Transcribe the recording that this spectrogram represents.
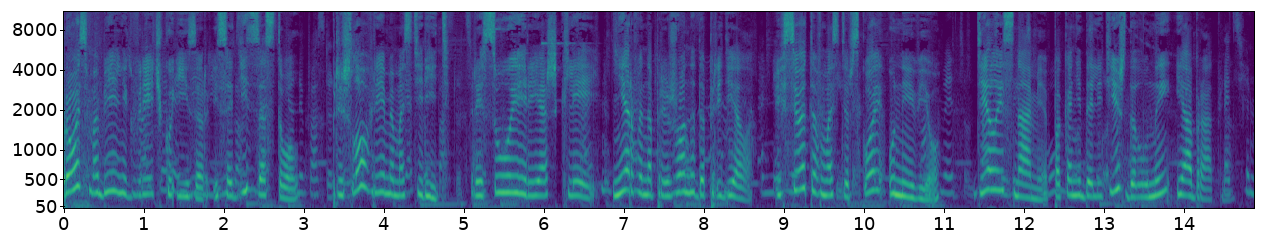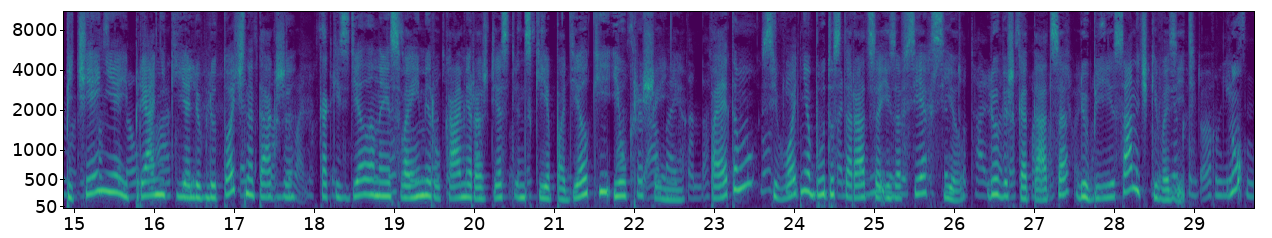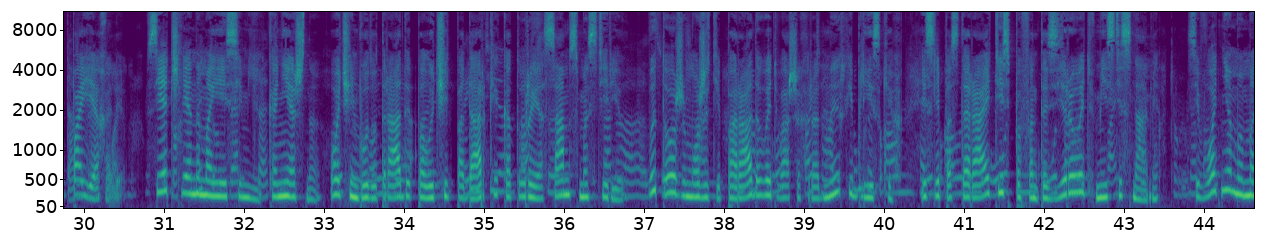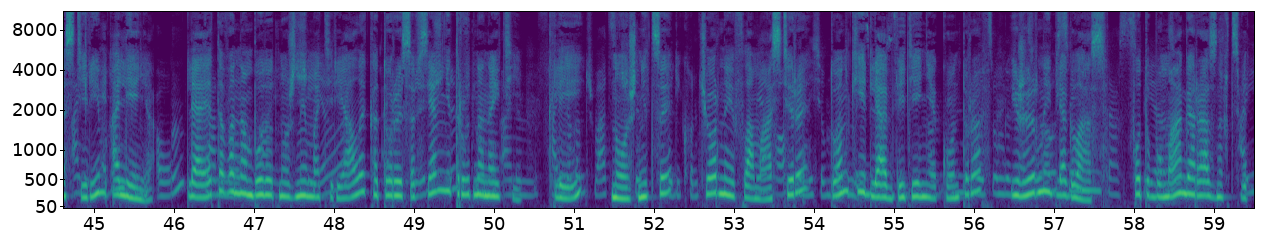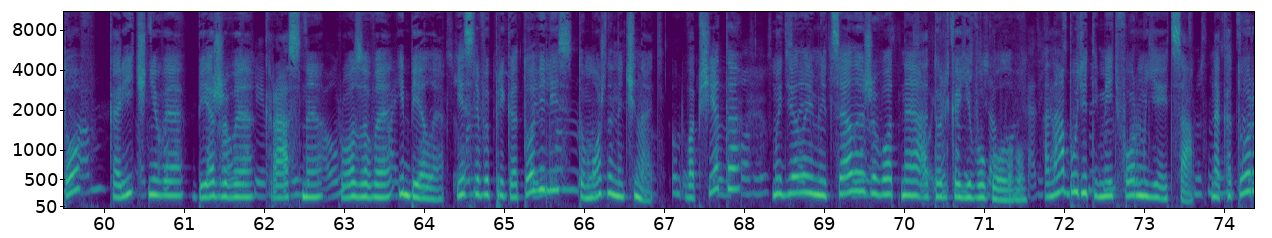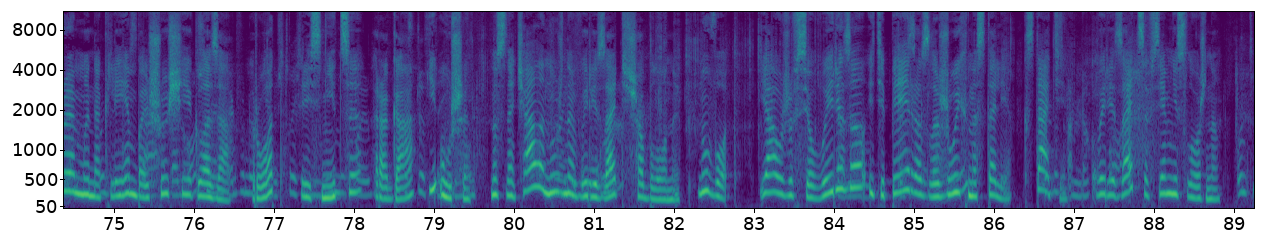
Брось мобильник в речку Изор и садись за стол. Пришло время мастерить. Рисуй, режь, клей. Нервы напряжены до предела. И все это в мастерской у Невио. Делай с нами, пока не долетишь до Луны и обратно. Печенье и пряники я люблю точно так же, как и сделанные своими руками рождественские поделки и украшения. Поэтому сегодня буду стараться изо всех сил. Любишь кататься, люби и саночки возить. Ну, поехали. Все члены моей семьи, конечно, очень будут рады получить подарки, которые я сам смастерил. Вы тоже можете порадовать ваших родных и близких, если постараетесь пофантазировать вместе с нами. Сегодня мы мастерим оленя. Для этого нам будут нужны материалы, которые совсем не трудно найти клей, ножницы, черные фломастеры, тонкие для обведения контуров и жирный для глаз, фотобумага разных цветов, коричневое, бежевое, красное, розовое и белое. Если вы приготовились, то можно начинать. Вообще-то, мы делаем не целое животное, а только его голову. Она будет иметь форму яйца, на которое мы наклеим большущие глаза, рот, ресницы, рога и уши. Но сначала нужно вырезать шаблоны. Ну вот, я уже все вырезал и теперь разложу их на столе. Кстати, вырезать совсем не сложно.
